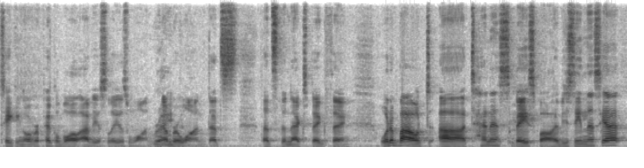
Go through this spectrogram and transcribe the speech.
taking over. Pickleball, obviously, is one, Right. number one. That's that's the next big thing. What about uh, tennis, baseball? Have you seen this yet?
